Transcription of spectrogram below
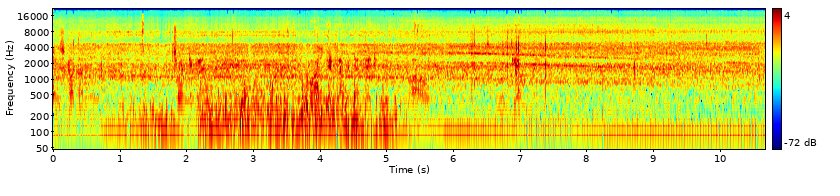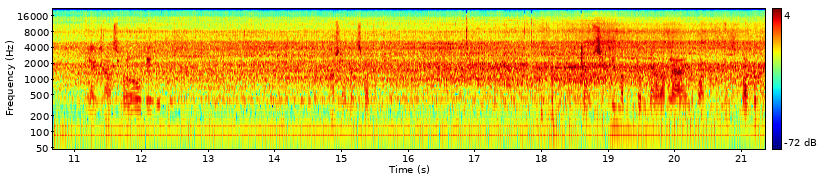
కలిసిపోతాను చూడండి ఇక్కడ. వాళ్ళకి ఎట్లా పెట్టారు? స్లో చేసి చూసాను వర్షంలో సిటీ మొత్తం దగదగలా వెళ్ళిపోతుంది తెలిసిపోతుంది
